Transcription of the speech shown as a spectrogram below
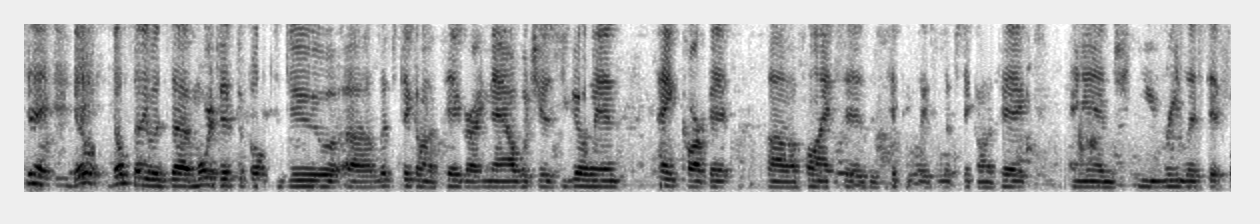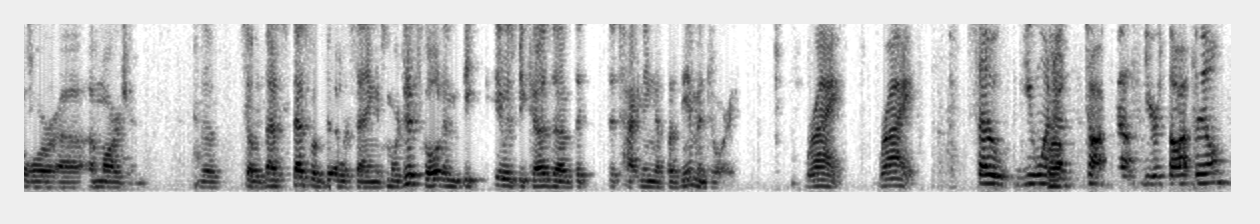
He said- Bill, Bill said it was uh, more difficult to do uh, lipstick on a pig right now, which is you go in, paint carpet, um, appliances is typically the lipstick on a pig, and you relist it for uh, a margin. The, so that's that's what Bill was saying. It's more difficult, and be, it was because of the, the tightening up of the inventory. Right, right. So you want to Well- talk about your thought, Bill?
